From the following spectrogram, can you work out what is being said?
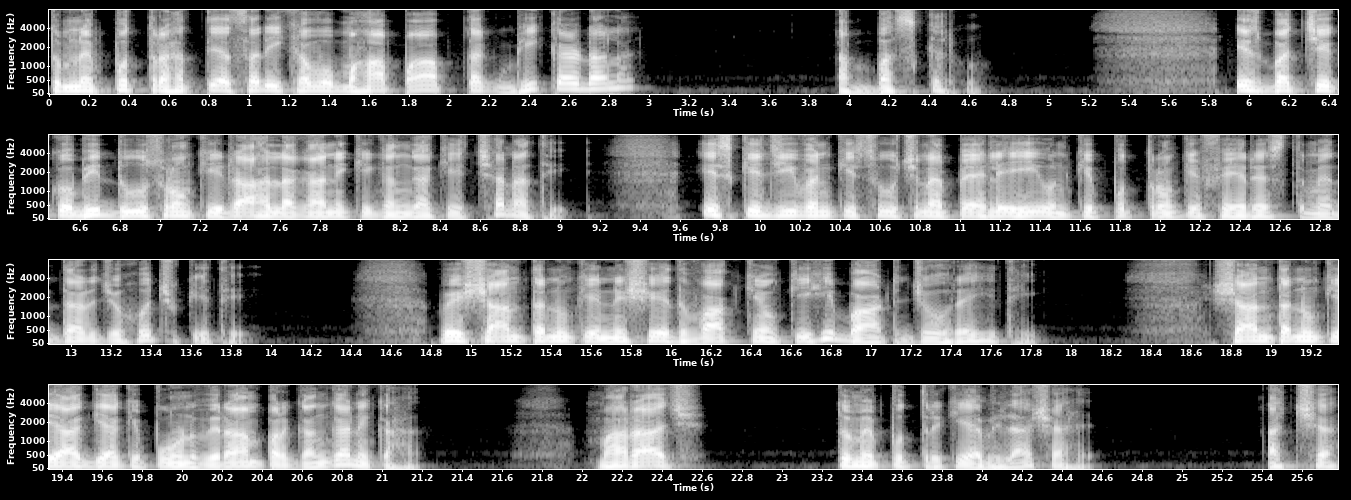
तुमने पुत्र हत्या सरीखा वो महापाप तक भी कर डाला? अब बस करो। इस बच्चे को भी दूसरों की राह लगाने की गंगा की इच्छा न थी। इसके जीवन की सूचना पहले ही उनके पुत्रों की फेहरिस्त में दर्ज हो चुकी थी। वे शांतनु के निषेध वाक्यों की ही बाट जो रही थी। शांतनु की आज्ञा के पूर्ण विराम पर गंगा ने कहा, महाराज, तुम्हें पुत्र की अभिलाषा है। अच्छा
